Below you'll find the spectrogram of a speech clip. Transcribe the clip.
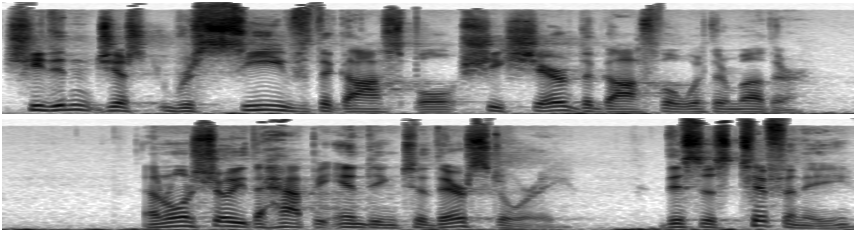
she didn't just receive the gospel, she shared the gospel with her mother. And I want to show you the happy ending to their story. This is Tiffany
